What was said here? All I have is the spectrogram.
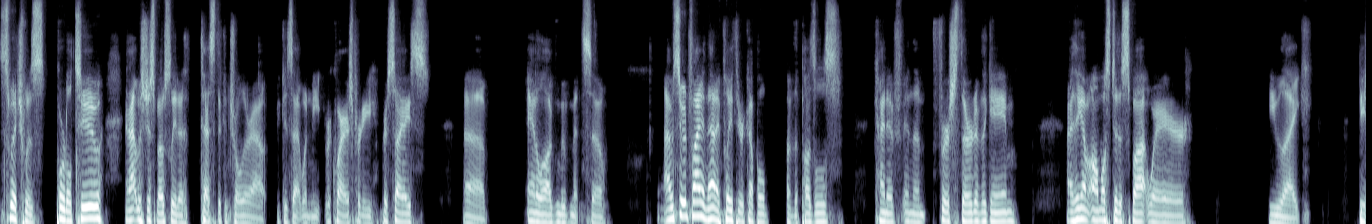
Switch was Portal Two, and that was just mostly to test the controller out because that one requires pretty precise uh, analog movement. So I was doing fine in that. I played through a couple of the puzzles, kind of in the first third of the game. I think I'm almost to the spot where you like be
